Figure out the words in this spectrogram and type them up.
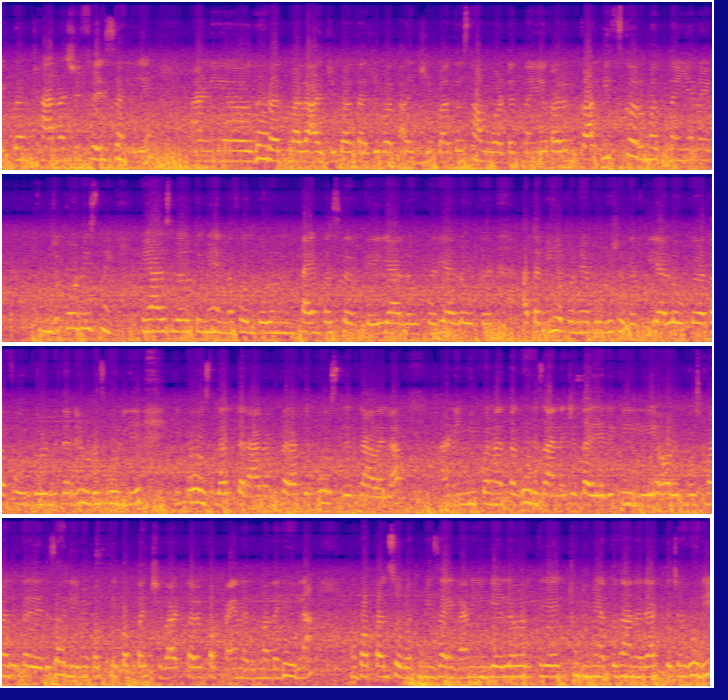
एकदम छान अशी फ्रेश झाली आहे. आणि घरात मला अजिबात अजिबात अजिबातच थांब वाटत नाही आहे कारण काहीच करमत नाही आहे नाही म्हणजे कोणीच नाही. हे असलं तुम्ही ह्यांना फोन करून टाईमपास करते. या लवकर या लवकर. आता मी हे पण नाही बोलू शकत की या लवकर आता फोन करून मी त्यांना एवढंच बोलली आहे की पोहोचलात. तर आराम करा ते पोहोचलेत गावाला. आणि मी पण आता घरी जाण्याची तयारी केली आहे. ऑलमोस्ट माझी तयारी झाली. मी बघते पप्पांची वाट कारण पप्पा येणार मला घ्यायला. मग पप्पांसोबत मी जाईल आणि गेल्यावरती ॲक्च्युली मी आता जाणार आहे आत्याच्या घरी.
